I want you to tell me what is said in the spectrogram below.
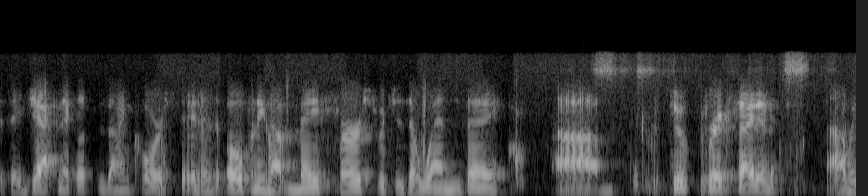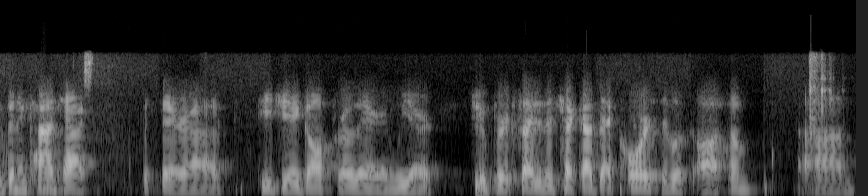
It's a Jack Nicklaus design course. It is opening up May 1st, which is a Wednesday. Um, super excited. Uh, we've been in contact with their uh, PGA Golf Pro there, and we are super excited to check out that course. It looks awesome. Um,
